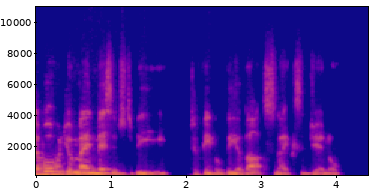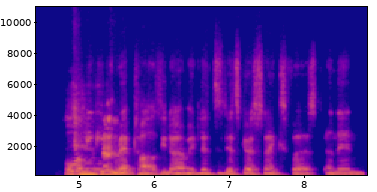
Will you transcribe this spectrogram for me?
So what would your main message to be to people be about snakes in general or I mean, even reptiles. You know, I mean, let's let's go snakes first, and then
